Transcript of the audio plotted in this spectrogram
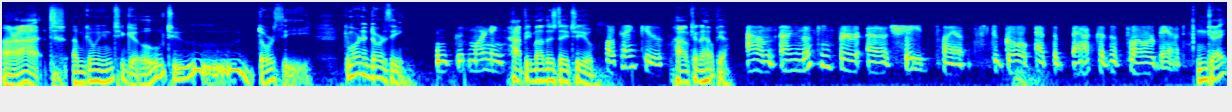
All right. I'm going to go to Dorothy. Good morning, Dorothy. Good morning. Happy Mother's Day to you. Oh, thank you. How can I help you? Um, I'm looking for a shade plants to go at the back of the flower bed. Okay.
